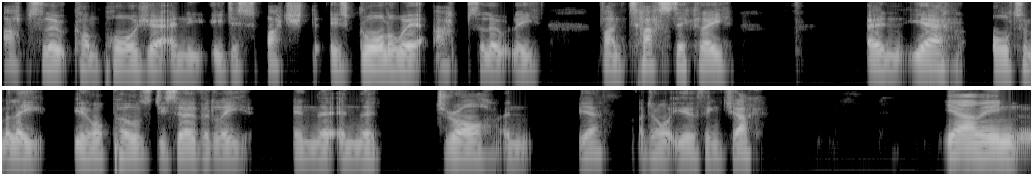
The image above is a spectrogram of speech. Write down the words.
absolute composure and he, he dispatched his goal away absolutely fantastically. And yeah, ultimately, you know, Pools deservedly in the in the draw. And yeah, I don't know what you think, Jack. Yeah, I mean,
